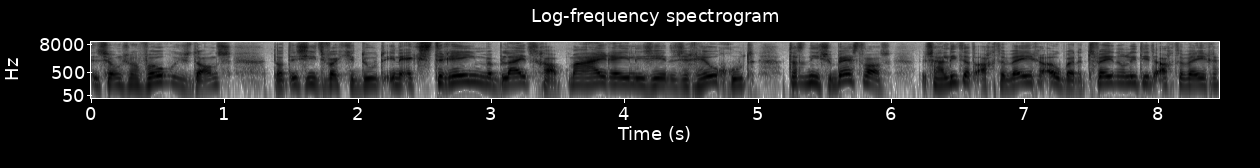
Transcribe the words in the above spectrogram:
zo'n zo'n vogeltjesdans, dat is iets wat je doet in extreme blijdschap. Maar hij realiseerde zich heel goed dat het niet zo best was. Dus hij liet dat achterwege. Ook bij de 2-0 liet hij het achterwege.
